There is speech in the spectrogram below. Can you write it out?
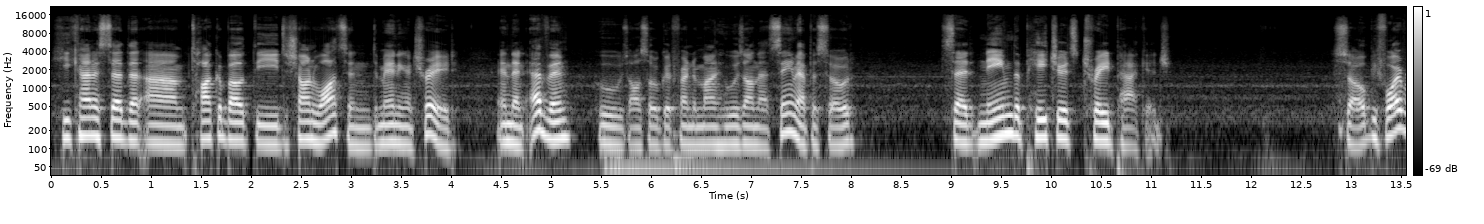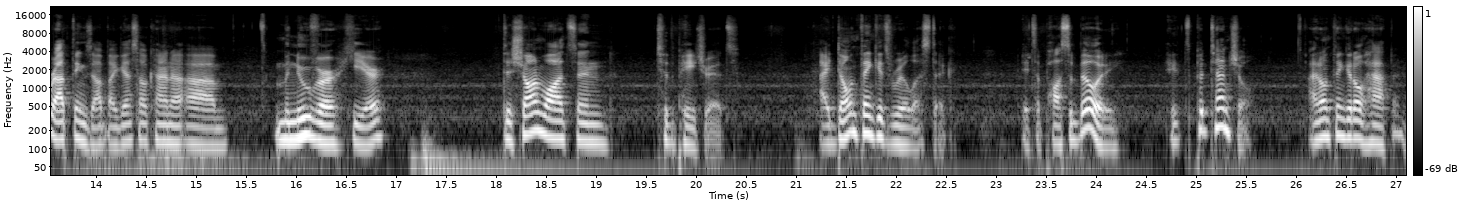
he kind of said that um, talk about the Deshaun Watson demanding a trade, and then Evan, who's also a good friend of mine, who was on that same episode, said name the Patriots trade package. So before I wrap things up, I guess I'll kind of um, maneuver here. Deshaun Watson to the Patriots. I don't think it's realistic. It's a possibility. It's potential. I don't think it'll happen.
